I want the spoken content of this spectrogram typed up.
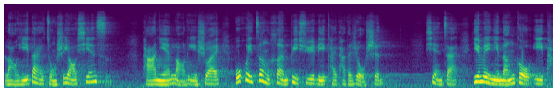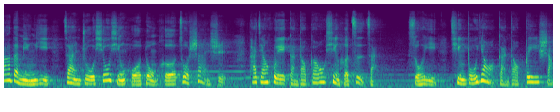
老一代总是要先死。他年老力衰，不会憎恨必须离开他的肉身。现在，因为你能够以他的名义赞助修行活动和做善事，他将会感到高兴和自在。所以，请不要感到悲伤。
